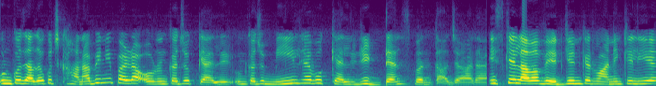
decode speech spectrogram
उनको ज़्यादा कुछ खाना भी नहीं पड़ रहा और उनका जो कैलोरी, उनका जो मील है वो कैलोरी डेंस बनता जा रहा है। इसके अलावा वेट गेन करवाने के लिए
